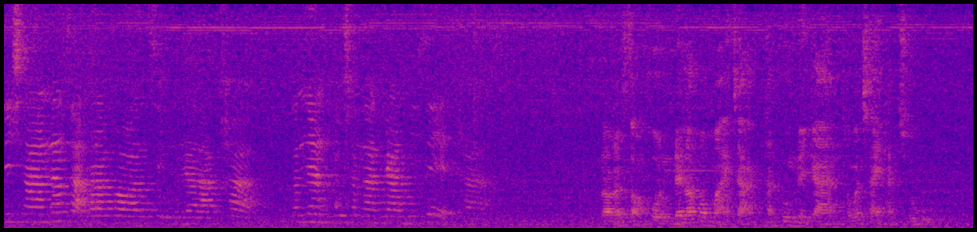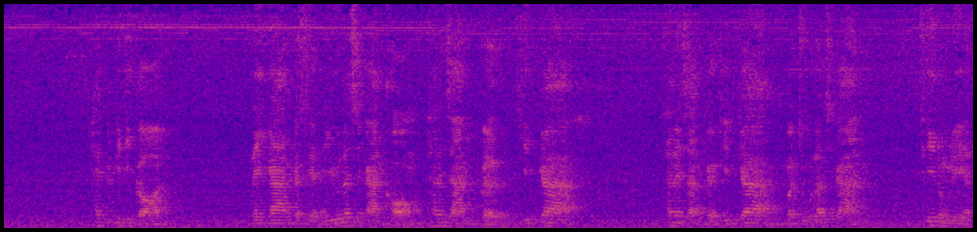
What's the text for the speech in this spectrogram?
ดิฉันนางสาวพราพรสิงห์บุญรักษ์ค่ะ ตำแหน่งครูชำนาญการพิเศษค่ะ เราทั้งสองคนได้รับมอบหมายจากท่านผู้อำนวยการทวชชัยหันชู ให้เป็นพิธีกร ในงานเกษียณอายุราชการของท่านอาจารย์เกิดคิดก้า ท่านอาจารย์เกิดคิดก้าบรรจุราชการที่โรงเรียน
